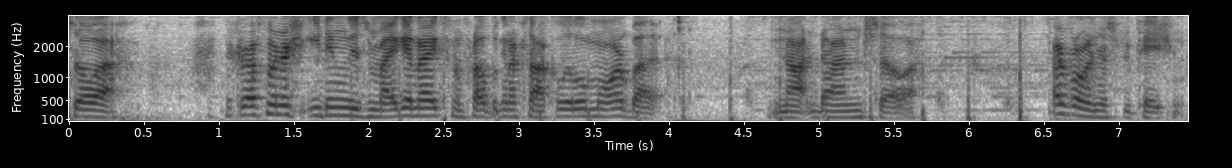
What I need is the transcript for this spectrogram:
So, uh, after I finish eating these Mike and Ike's, I'm probably gonna talk a little more, but I'm not done, so uh, everyone just be patient.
